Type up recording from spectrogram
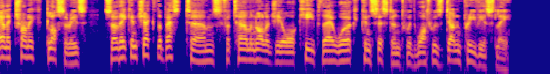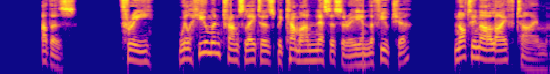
Electronic glossaries, so they can check the best terms for terminology or keep their work consistent with what was done previously. Others. 3. Will human translators become unnecessary in the future? Not in our lifetime.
